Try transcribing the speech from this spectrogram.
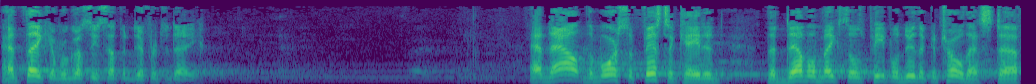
and thinking we're going to see something different today. And now the more sophisticated the devil makes those people do the control that stuff,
